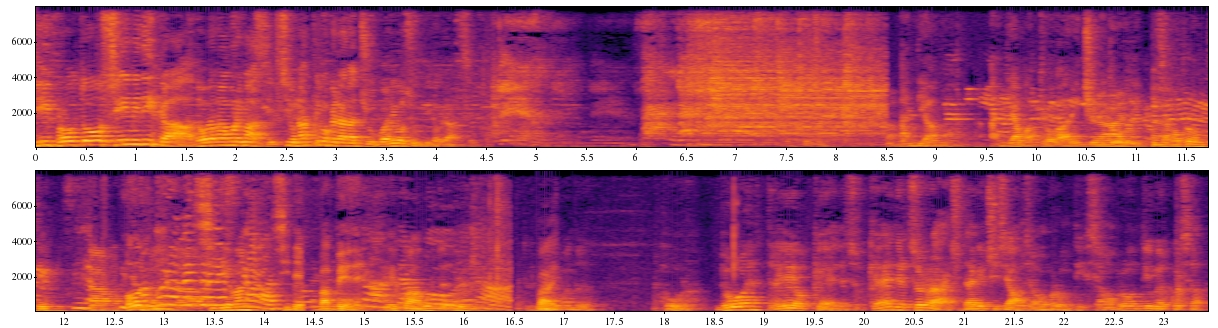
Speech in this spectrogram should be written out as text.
Sì, pronto? Sì, mi dica. Dove eravamo rimasti? Sì, un attimo che la raggiungo, arrivo subito, grazie. Andiamo, andiamo a trovare i genitori. Siamo pronti? Sì. Oh, ancora mettere si le deve- scarpe. si deve- Va bene. E qua, Vai. Uno, due, tre, ok, adesso ok, adesso right, dai che ci siamo, siamo pronti, siamo pronti per questa...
